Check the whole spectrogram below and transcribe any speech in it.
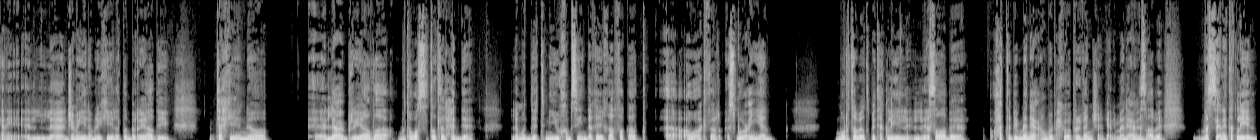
يعني الجمعية الأمريكية للطب الرياضي بتحكي إنه لعب رياضة متوسطة الحدة لمدة 150 دقيقة فقط أو أكثر أسبوعيا مرتبط بتقليل الإصابة وحتى بمنع هم بيحكوها بريفنشن يعني منع مم. الإصابة بس يعني تقليل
